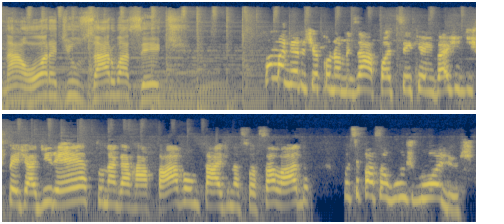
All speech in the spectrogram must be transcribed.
na hora de usar o azeite. Uma maneira de economizar pode ser que ao invés de despejar direto na garrafa à vontade na sua salada, você faça alguns molhos.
